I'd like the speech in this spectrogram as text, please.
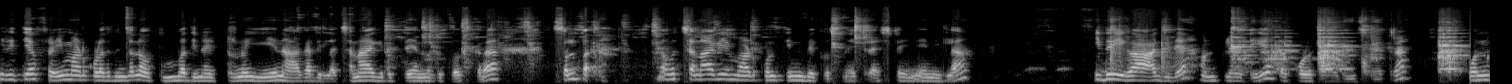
ಈ ರೀತಿಯ ಫ್ರೈ ಮಾಡ್ಕೊಳ್ಳೋದ್ರಿಂದ ನಾವು ತುಂಬಾ ದಿನ ಇಟ್ಟರು ಏನು ಆಗೋದಿಲ್ಲ, ಚೆನ್ನಾಗಿರುತ್ತೆ ಅನ್ನೋದಕ್ಕೋಸ್ಕರ ಸ್ವಲ್ಪ ನಾವು ಚೆನ್ನಾಗಿ ಮಾಡ್ಕೊಂಡು ತಿನ್ನಬೇಕು ಸ್ನೇಹಿತರೆ, ಅಷ್ಟೇ ಇನ್ನೇನಿಲ್ಲ. ಇದು ಈಗ ಆಗಿದೆ, ಒಂದು ಪ್ಲೇಟಿಗೆ ತಕ್ಕೊಳ್ತಾ ಇದ್ದೀನಿ ಸ್ನೇಹಿತರೆ. ಒಂದು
